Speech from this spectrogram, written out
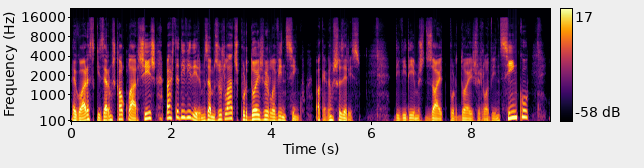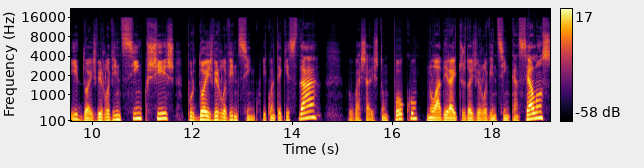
Agora, se quisermos calcular x, basta dividirmos ambos os lados por 2,25. Ok, vamos fazer isso. Dividimos 18 por 2,25 e 2,25x por 2,25. E quanto é que isso dá? Vou baixar isto um pouco. No lado direito, os 2,25 cancelam-se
